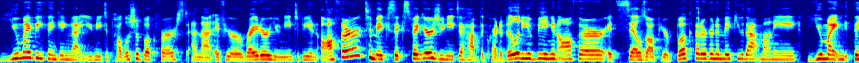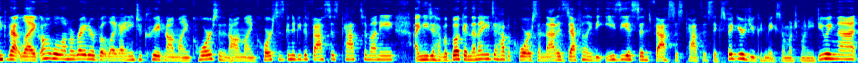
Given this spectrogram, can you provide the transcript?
You might be thinking that you need to publish a book first and that if you're a writer, you need to be an author to make six figures, you need to have the credibility of being an author. It's sales off your book that are going to make you that money. You might think that like, oh, well, I'm a writer, but like I need to create an online course and an online course is going to be the fastest path to money. I need to have a book and then I need to have a course and that is definitely the easiest and fastest path to six figures. You can make so much money doing that.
